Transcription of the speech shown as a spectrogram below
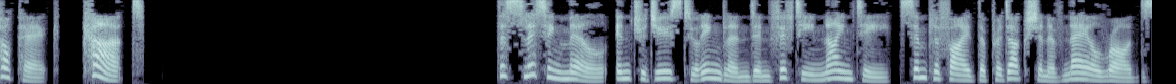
Topic: Cut. The slitting mill, introduced to England in 1590, simplified the production of nail rods,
